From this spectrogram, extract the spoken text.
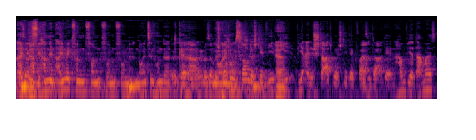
Also, wir, haben, wir haben den iMac von, von, von, von 1900. keine Ahnung, in unserem 99. Besprechungsraum, da steht wie, Ja. wie, wie eine Statue, steht der quasi da. Den haben wir damals,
